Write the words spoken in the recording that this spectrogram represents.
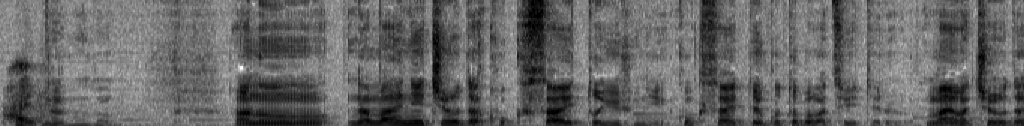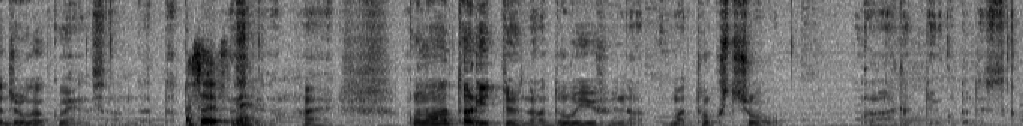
はい。なるほど。あの名前に千代田国際というふうに国際という言葉がついてる前は千代田女学園さんだったと思うんですけど、ね、はい、この辺りというのはどういうふうな、まあ、特徴があるということですか？あ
